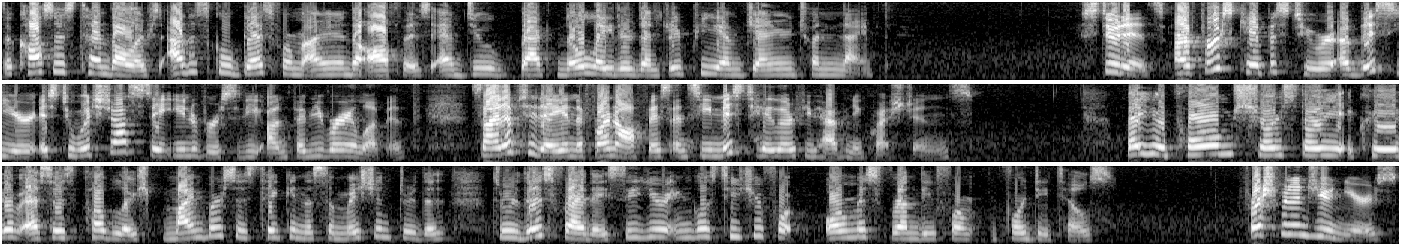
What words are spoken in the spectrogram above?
The cost is $10. Out-of-school guest form in the office and due back no later than 3 p.m. January 29th. Students, our first campus tour of this year is to Wichita State University on February 11th. Sign up today in the front office and see Miss Taylor if you have any questions. Bet your poem, short story, creative essays published. Mindburst is taking the submission through the through this Friday. See your English teacher for or Miss Grundy for, for details. Freshmen and juniors,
